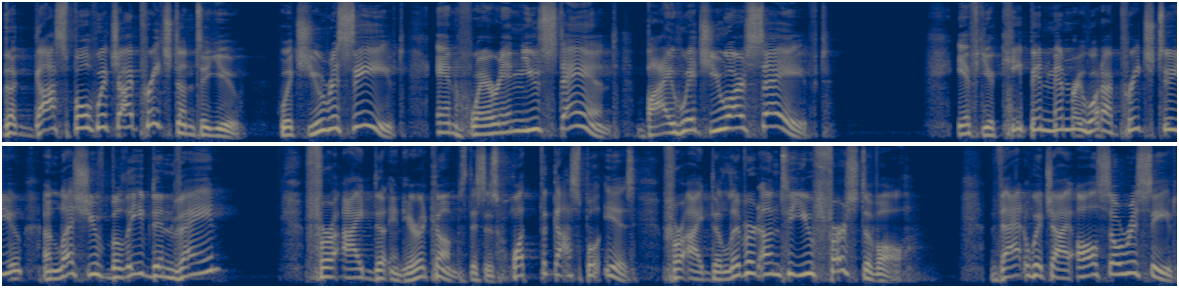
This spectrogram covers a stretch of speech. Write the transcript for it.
the gospel which I preached unto you, which you received, and wherein you stand, by which you are saved. If you keep in memory what I preached to you, unless you've believed in vain, for I, de- and here it comes, this is what the gospel is. For I delivered unto you first of all that which I also received,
